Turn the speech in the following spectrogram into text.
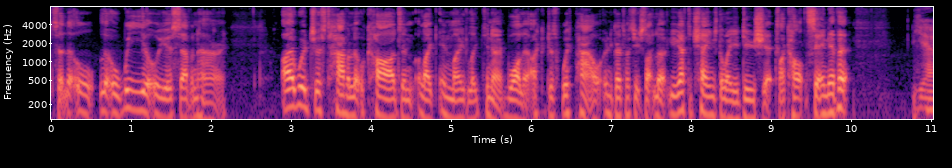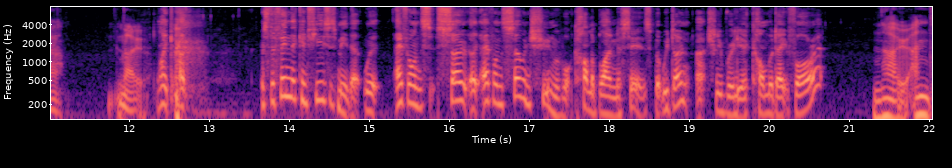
to little, little wee little year seven Harry, I would just have a little card in, like in my like you know wallet. I could just whip out and go to my teacher like, look, you have to change the way you do shit 'cause I can't see any of it. Yeah. No. Like, I, it's the thing that confuses me that we're, everyone's so like, everyone's so in tune with what color blindness is, but we don't actually really accommodate for it. No, and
